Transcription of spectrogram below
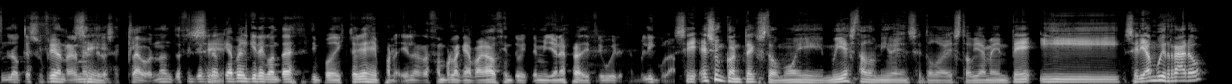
lo que sufrieron realmente los esclavos, ¿no? Entonces yo creo que Apple quiere contar este tipo de historias y es, la razón por la que ha pagado 120 millones para distribuir esta película. Sí, es un contexto muy, muy estadounidense todo esto, obviamente, y sería muy raro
